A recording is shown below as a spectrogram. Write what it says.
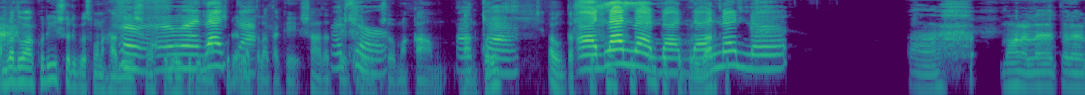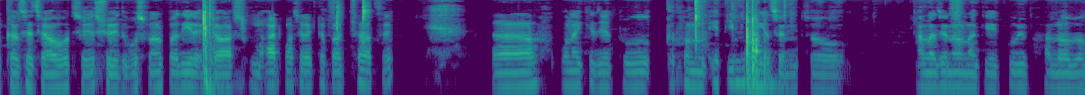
আমরা দোয়া করি শরীফ ওসমান হাদির সমস্ত ভুল ত্রুটি মাফ করে আল্লাহ তাআলা তাকে শাহাদাতের সর্বোচ্চ মাকাম দান করেন এবং তার সমস্ত আহ, মহান আল্লাহ তালার কাছে চাওয়া হচ্ছে শহীদ উসমান পাদির একটা আট মাসের একটা বাচ্চা আছে। ওনাকে যেহেতু এখন এতিম হয়ে গেছেন, তো আল্লাহ যেন ওনাকে খুবই ভালো এবং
